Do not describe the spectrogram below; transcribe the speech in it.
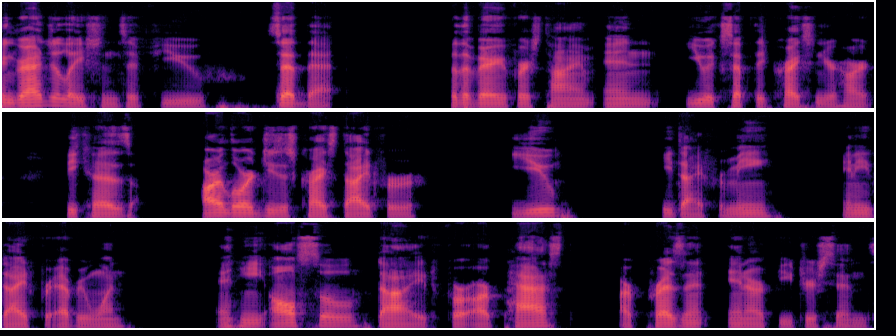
Congratulations if you said that for the very first time and you accepted Christ in your heart because our Lord Jesus Christ died for you, He died for me, and He died for everyone. And He also died for our past, our present, and our future sins.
